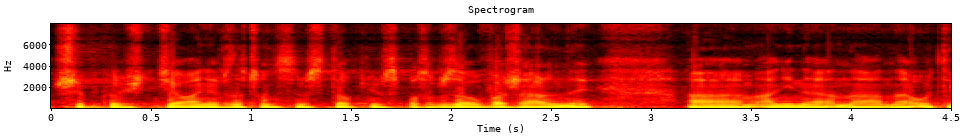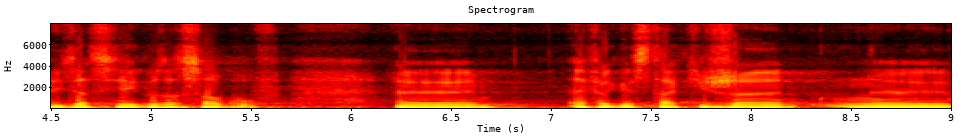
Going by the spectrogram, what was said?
szybkość działania w znaczącym stopniu w sposób zauważalny, ani na, na, na utylizację jego zasobów. E, Efekt jest taki, że y,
